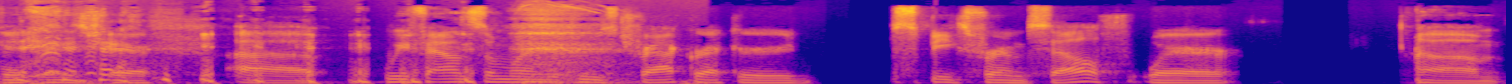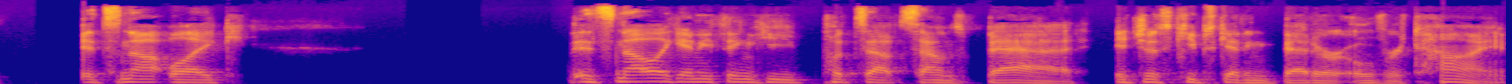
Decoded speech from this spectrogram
in, in his chair. Uh, we found someone whose track record speaks for himself where um it's not like it's not like anything he puts out sounds bad. It just keeps getting better over time.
